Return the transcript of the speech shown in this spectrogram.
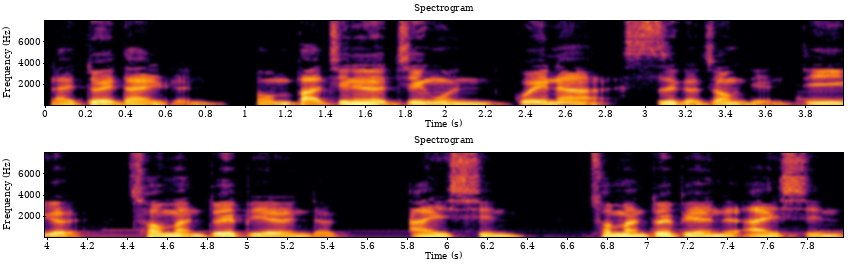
来对待人？我们把今天的经文归纳四个重点：第一个，充满对别人的爱心，充满对别人的爱心。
